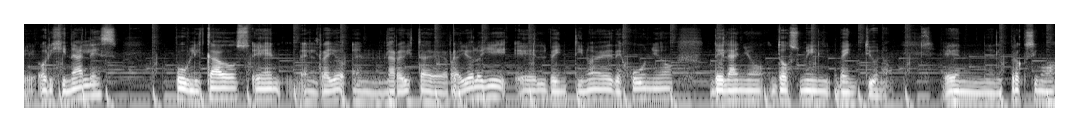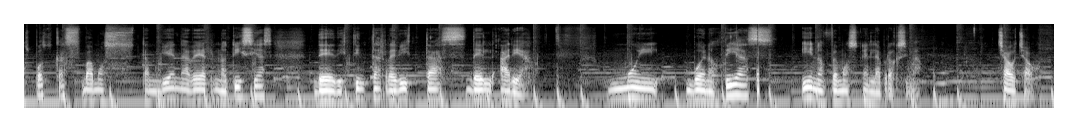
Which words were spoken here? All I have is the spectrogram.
eh, originales publicados en, el en la revista de Radiology el 29 de junio del año 2021. En el próximo podcast vamos también a ver noticias de distintas revistas del área. Muy buenos días y nos vemos en la próxima. Chao, chao.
